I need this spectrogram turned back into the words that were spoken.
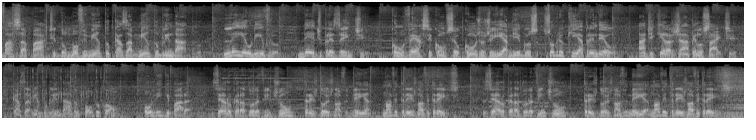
Faça parte do movimento Casamento Blindado. Leia o livro, dê de presente. Converse com o seu cônjuge e amigos sobre o que aprendeu. Adquira já pelo site casamentoblindado.com ou ligue para 0 operadora 21 3296 9393. 0 operadora 21 3296 9393.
